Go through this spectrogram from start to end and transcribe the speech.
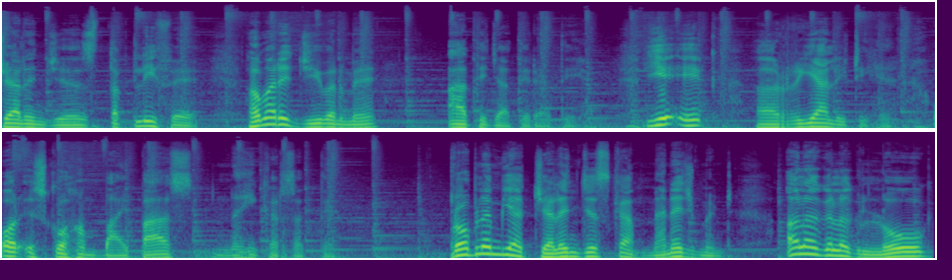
चैलेंजेस तकलीफें हमारे जीवन में आती जाती रहती है। ये एक रियलिटी है और इसको हम बाईपास नहीं कर सकते। प्रॉब्लम या चैलेंजेस का मैनेजमेंट अलग अलग लोग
